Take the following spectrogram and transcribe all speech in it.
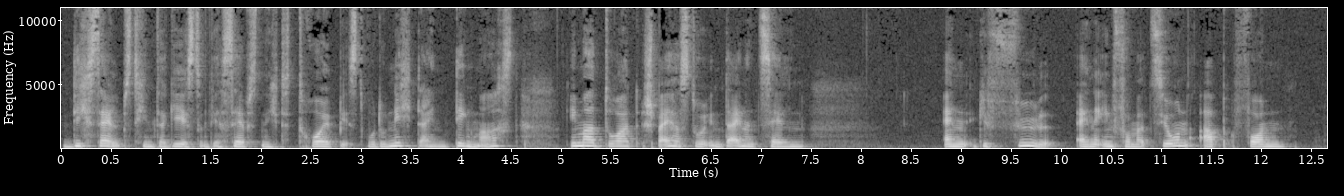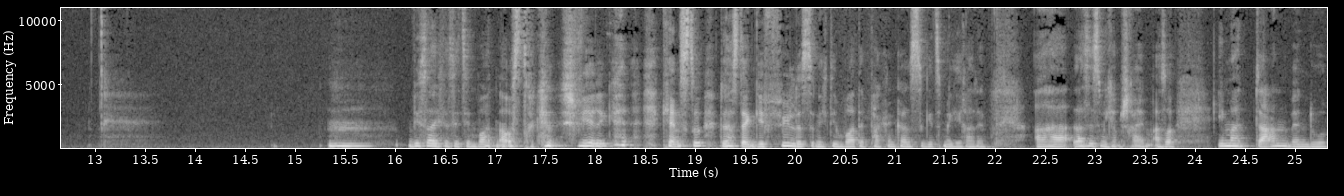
dich selbst hintergehst und dir selbst nicht treu bist, wo du nicht dein Ding machst, immer dort speicherst du in deinen Zellen ein Gefühl, eine Information ab von wie soll ich das jetzt in Worten ausdrücken? Schwierig. Kennst du? Du hast ein Gefühl, das du nicht in Worte packen kannst, so geht es mir gerade. Äh, lass es mich umschreiben. Also immer dann, wenn du,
